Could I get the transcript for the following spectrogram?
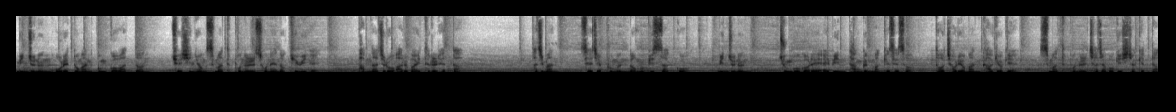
민주는 오랫동안 꿈꿔왔던 최신형 스마트폰을 손에 넣기 위해 밤낮으로 아르바이트를 했다. 하지만 새 제품은 너무 비쌌고 민주는 중고거래 앱인 당근마켓에서 더 저렴한 가격에 스마트폰을 찾아보기 시작했다.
